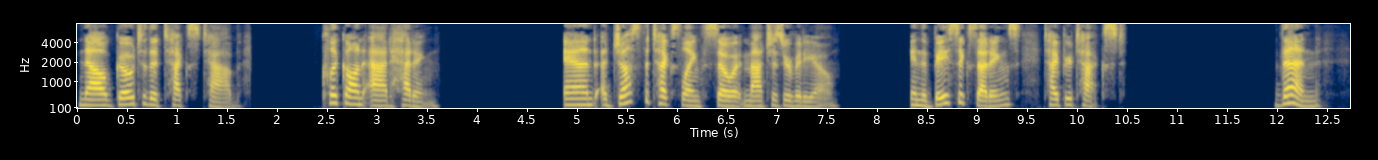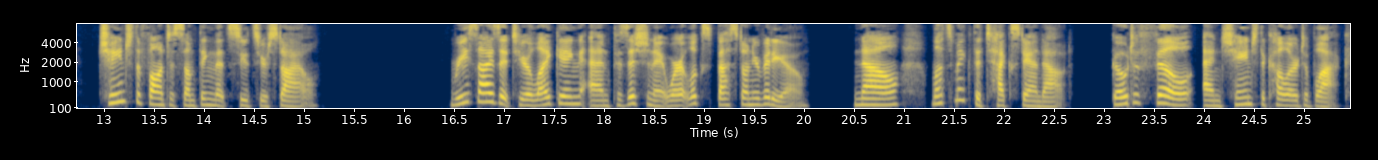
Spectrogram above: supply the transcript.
Now go to the Text tab. Click on Add Heading. And adjust the text length so it matches your video. In the basic settings, type your text. Then, change the font to something that suits your style. Resize it to your liking and position it where it looks best on your video. Now, let's make the text stand out. Go to Fill and change the color to black.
